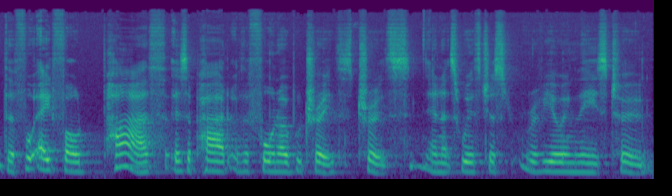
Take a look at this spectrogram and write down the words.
the Eightfold Path is a part of the Four Noble Truths, truths, and it's worth just reviewing these too.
